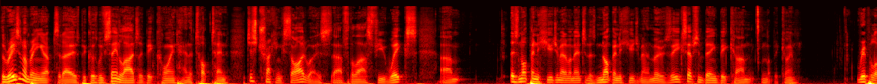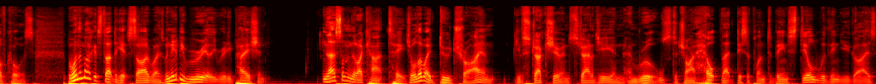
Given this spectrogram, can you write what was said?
the reason I'm bringing it up today is because we've seen largely Bitcoin and the top 10 just tracking sideways uh, for the last few weeks. Um, there's not been a huge amount of momentum. There's not been a huge amount of moves. The exception being Bitcoin, not Bitcoin, Ripple, of course. But when the markets start to get sideways, we need to be really, really patient. And that's something that I can't teach, although I do try and give structure and strategy and, and rules to try and help that discipline to be instilled within you guys.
